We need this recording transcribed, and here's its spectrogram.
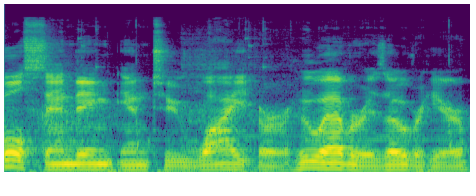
full sending into white or whoever is over here.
